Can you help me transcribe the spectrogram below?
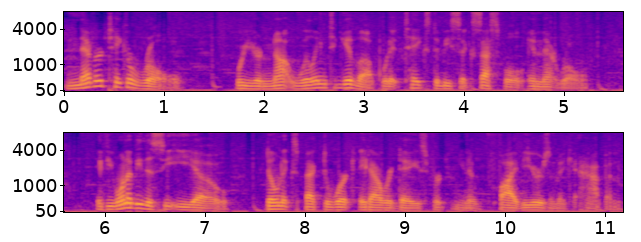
never take a role where you're not willing to give up what it takes to be successful in that role. If you want to be the CEO, don't expect to work eight hour days for, you know, five years and make it happen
